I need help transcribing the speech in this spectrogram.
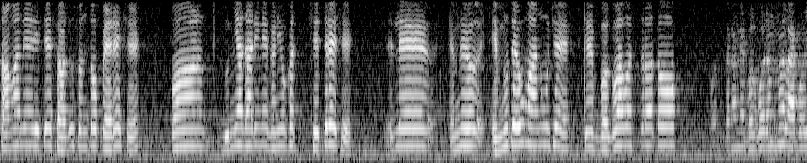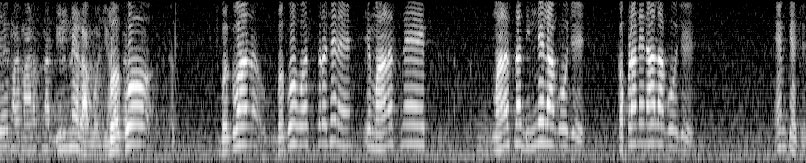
સામાન્ય રીતે સાધુ સંતો પહેરે છે પણ દુનિયાદારીને ઘણી વખત છેતરે છે. એટલે એમને એમનું તો એવું માનવું છે કે ભગવા વસ્ત્ર તો વસ્ત્ર ને ભગવો રંગ ન લાગવો જોઈએ માણસના દિલને લાગવો જોઈએ. ભગવો ભગવાન ભગવો વસ્ત્ર છે ને એ માણસને માણસના દિલને લાગવો જોઈએ. કપડાને ના લાગવો જોઈએ. એમ કે છે.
